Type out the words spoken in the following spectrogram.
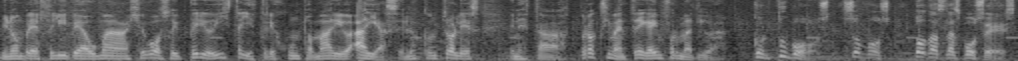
Mi nombre es Felipe Ahumada Llegó, soy periodista y estaré junto a Mario Arias en los controles en esta próxima entrega informativa. Con tu voz, somos todas las voces,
